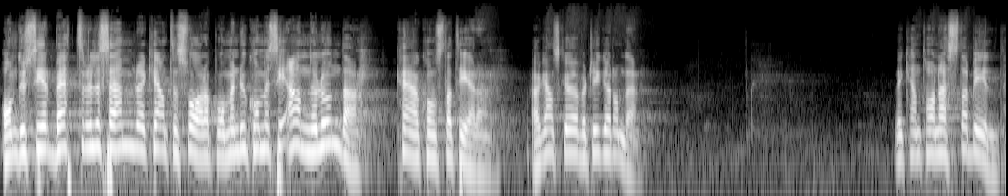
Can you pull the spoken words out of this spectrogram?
Om du ser bättre eller sämre kan jag inte svara på, men du kommer se annorlunda kan jag konstatera. Jag är ganska övertygad om det. Vi kan ta nästa bild.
